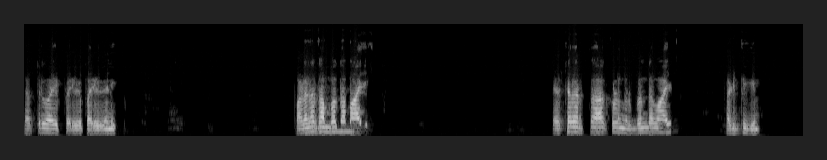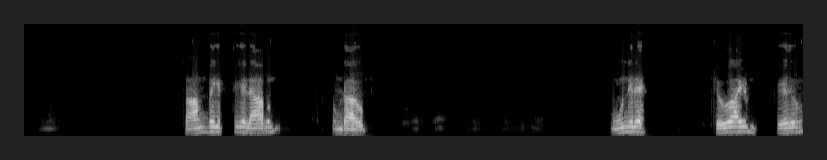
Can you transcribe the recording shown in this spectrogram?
ശത്രുവായി പരി പരിഗണിക്കും. പഠന സംബന്ധമായി രക്ഷകർത്താക്കൾ നിർബന്ധമായും പഠിപ്പിക്കും. സാമ്പത്തിക ലാഭം ഉണ്ടാകും. മൂന്നിലെ ചൊവ്വായും കേതുവും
